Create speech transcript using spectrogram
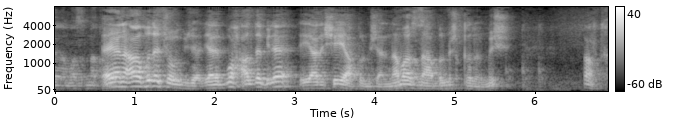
Namazına E yani aa, bu da çok güzel. Yani bu halde bile e, yani şey yapılmış yani namaz ne yapılmış kılınmış. Artık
